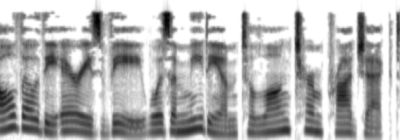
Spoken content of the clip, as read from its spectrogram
Although the Ares V was a medium to long-term project,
